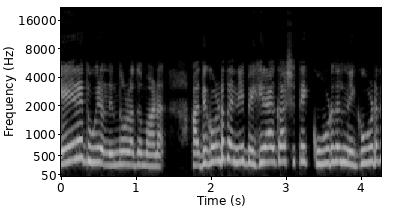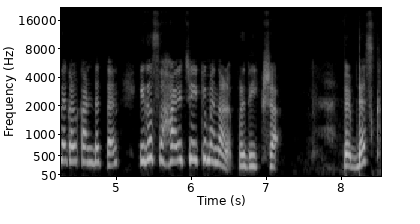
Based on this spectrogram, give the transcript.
ഏറെ ദൂരം നിന്നുള്ളതുമാണ്. അതുകൊണ്ട് തന്നെ ബഹിരാകാശത്തെ കൂടുതൽ നിഗൂഢതകൾ കണ്ടെത്താൻ ഇത് സഹായിച്ചേക്കുമെന്നാണ് പ്രതീക്ഷ. വെബ് ഡെസ്ക്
